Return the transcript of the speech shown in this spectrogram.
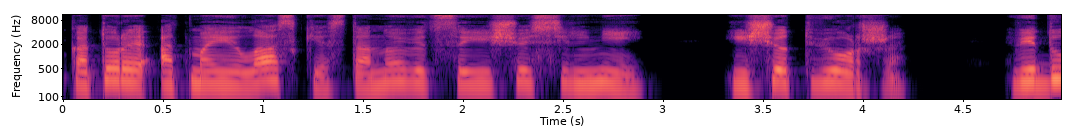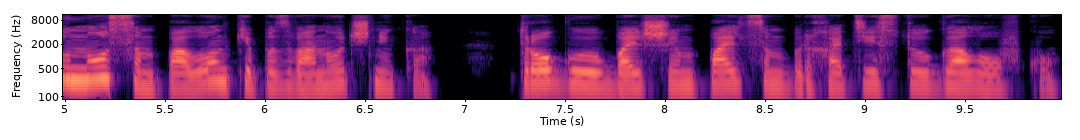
которая от моей ласки становится еще сильней, еще тверже. Веду носом по лонке позвоночника, трогаю большим пальцем бархатистую головку.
